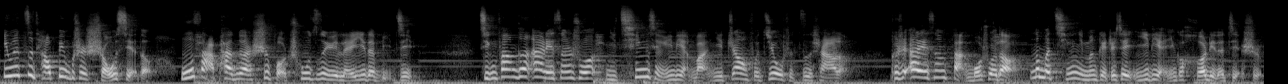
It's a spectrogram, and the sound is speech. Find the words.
因为字条并不是手写的，无法判断是否出自于雷伊的笔记。警方跟艾丽森说：“你清醒一点吧，你丈夫就是自杀了。”可是艾丽森反驳说道：“那么，请你们给这些疑点一个合理的解释。”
